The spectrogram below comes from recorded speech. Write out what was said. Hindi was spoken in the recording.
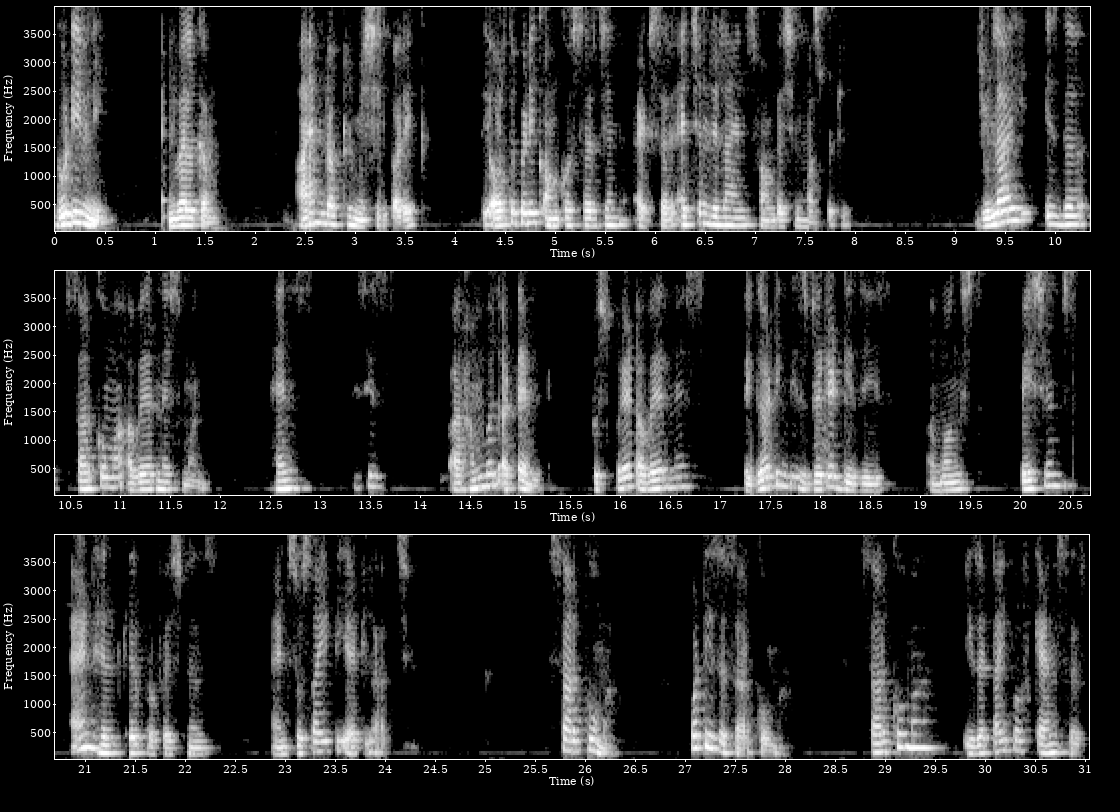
Good evening and welcome. I am Dr. Michel Parikh, the orthopedic oncosurgeon at Sir H.N. Reliance Foundation Hospital. July is the Sarcoma Awareness Month. Hence, this is our humble attempt to spread awareness regarding this dreaded disease amongst patients and healthcare professionals and society at large. Sarcoma. What is a sarcoma? Sarcoma is a type of cancer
